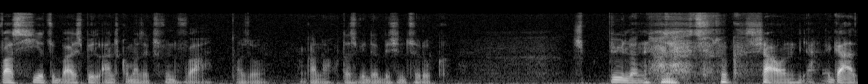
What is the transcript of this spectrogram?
was hier zum Beispiel 1,65 war. Also man kann auch das wieder ein bisschen zurück oder zurückschauen. Ja, egal.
